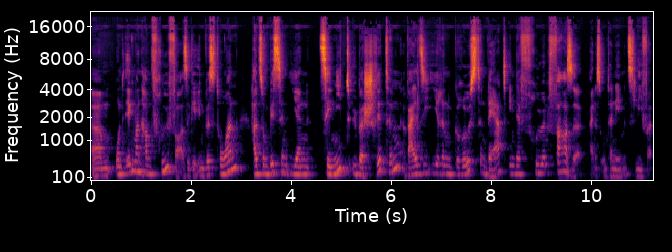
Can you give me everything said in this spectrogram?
Ähm, und irgendwann haben frühphasige Investoren halt so ein bisschen ihren Zenit überschritten, weil sie ihren größten Wert in der frühen Phase eines Unternehmens liefern.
